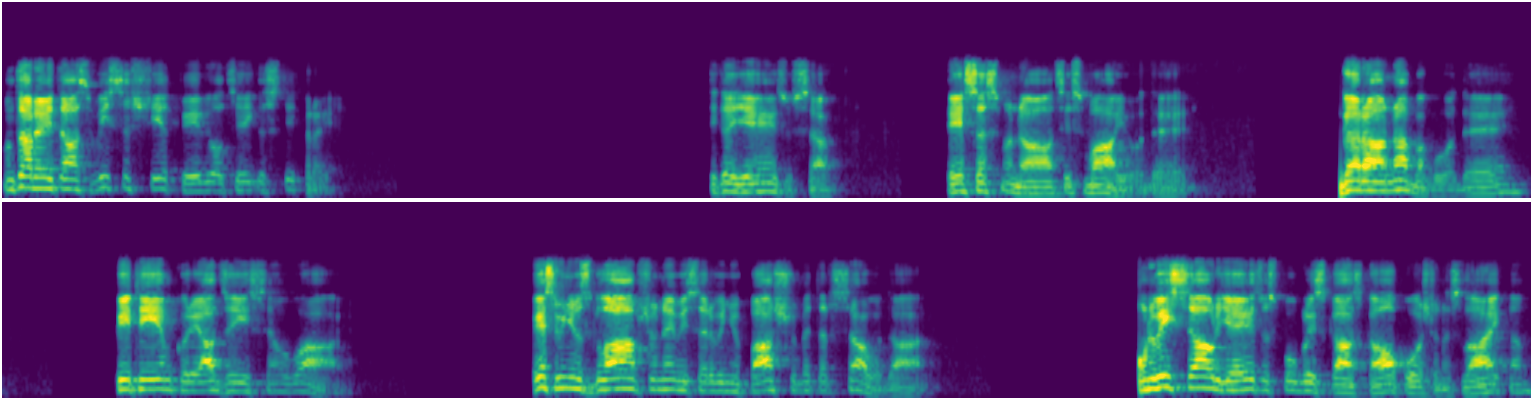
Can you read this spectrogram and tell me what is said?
Un tā arī tās visas šķiet pievilcīgas stiprai. Tikai Jēzus saka, es esmu nācis vājo dēļ, garā nabago dēļ, pie tiem, kuri atzīst sev vāju. Es viņus glābšu nevis ar viņu pašu, bet ar savu dārbu. Un viss caur Jēzus publiskās kalpošanas laikam,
